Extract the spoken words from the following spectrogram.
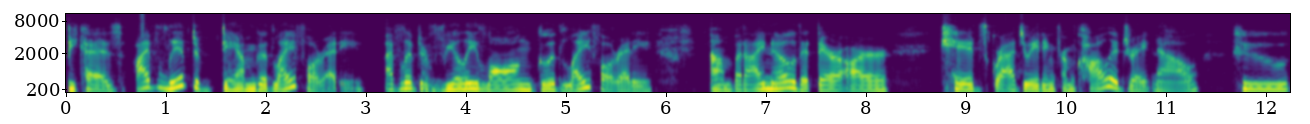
because I've lived a damn good life already. I've lived a mm. really long, good life already. Um, but I know that there are kids graduating from college right now who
